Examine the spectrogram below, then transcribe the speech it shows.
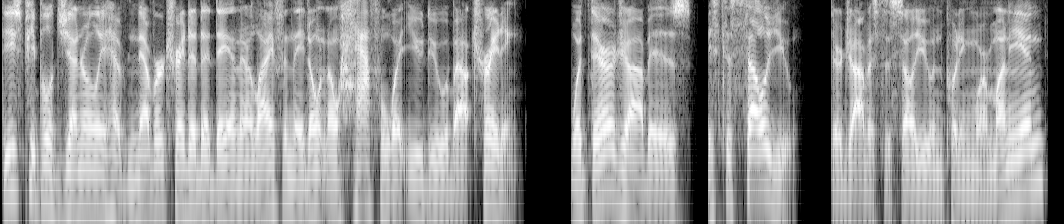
These people generally have never traded a day in their life and they don't know half of what you do about trading. What their job is, is to sell you. Their job is to sell you in putting more money in.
